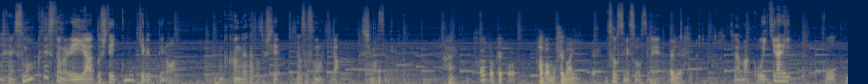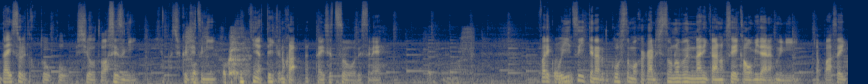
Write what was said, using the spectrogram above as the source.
確かにスモークテストのレイヤーとして1個設けるっていうのはなんか考え方として良さそうな気がしますね。はい。それだと結構幅も狭いんで、そうですねそうですね。やりやすい。じゃあまあこういきなりこう大それたことをこうしようとはせずにやっぱ着実にやっていくのが 大切そうですね。やっぱりこう言いついってなるとコストもかかるしその分何かの成果をみたいな風にやっぱ焦っ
